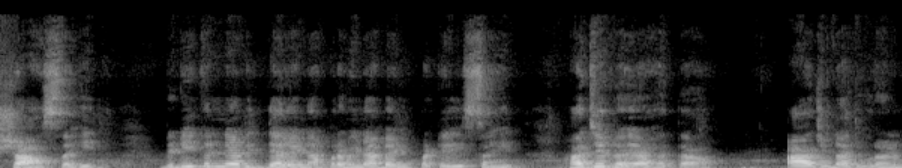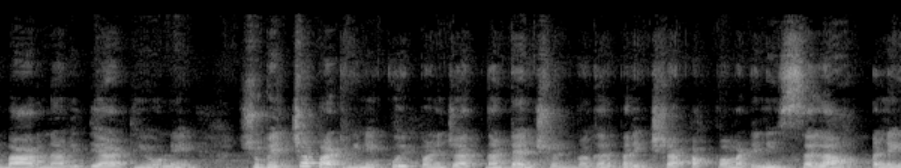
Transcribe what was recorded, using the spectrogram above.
શાહ સહિત ડીડી કન્યા વિદ્યાલયના પ્રવીણાબેન પટેલ સહિત હાજર રહ્યા હતા. આજના ધોરણ બારના વિદ્યાર્થીઓને શુભેચ્છા પાઠવીને કોઈપણ જાતના ટેન્શન વગર પરીક્ષા આપવા માટેની સલાહ અને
